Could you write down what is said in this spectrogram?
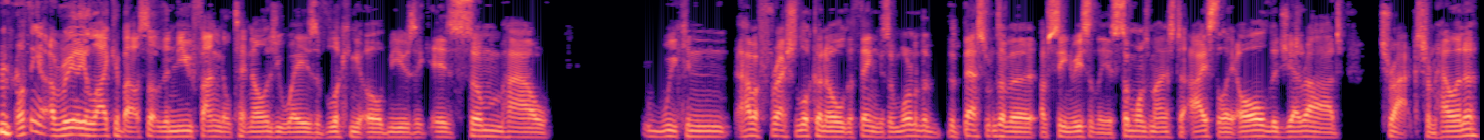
One thing I really like about sort of the newfangled technology ways of looking at old music is somehow we can have a fresh look on older things. And one of the, the best ones I've, uh, I've seen recently is someone's managed to isolate all the Gerard tracks from Helena.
